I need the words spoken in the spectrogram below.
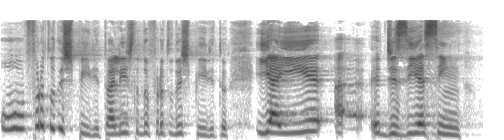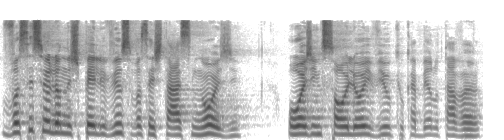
o fruto do Espírito, a lista do fruto do Espírito. E aí dizia assim: Você se olhou no espelho e viu se você está assim hoje? Ou a gente só olhou e viu que o cabelo estava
